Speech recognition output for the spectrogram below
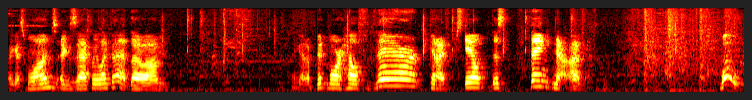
I guess one's exactly like that, though, um... I got a bit more health there. Can I scale this thing? No, okay. Whoa!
